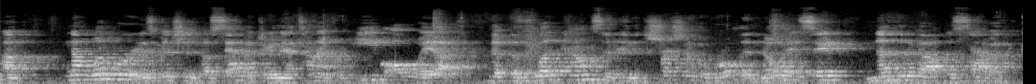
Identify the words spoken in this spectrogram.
Um, not one word is mentioned of Sabbath during that time, from Eve all the way up. The, the flood comes and, and the destruction of the world, and Noah is saved. Nothing about the Sabbath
